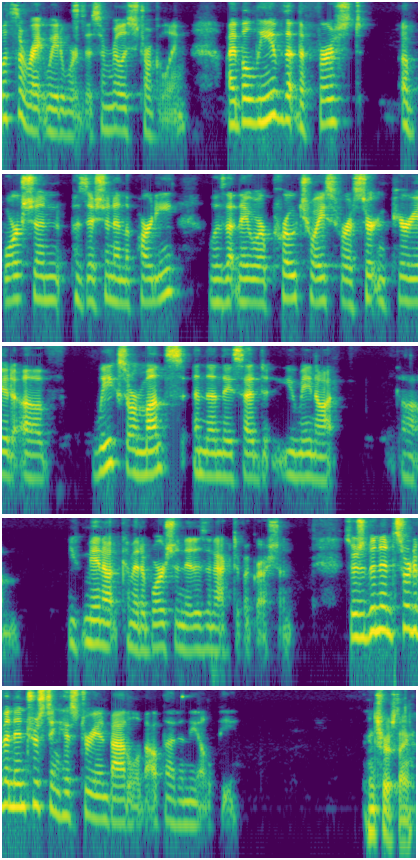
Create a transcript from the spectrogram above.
what's the right way to word this? I'm really struggling. I believe that the first abortion position in the party was that they were pro choice for a certain period of weeks or months. And then they said, you may not. Um, you may not commit abortion. It is an act of aggression. So there's been a, sort of an interesting history and battle about that in the LP. Interesting.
